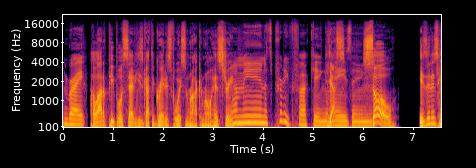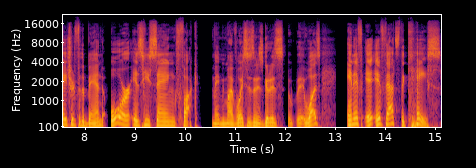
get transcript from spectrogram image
Right. A lot of people have said he's got the greatest voice in rock and roll history. I mean, it's pretty fucking Yes. amazing. So, is it his hatred for the band or is he saying fuck, maybe my voice isn't as good as it was? And if if that's the case,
